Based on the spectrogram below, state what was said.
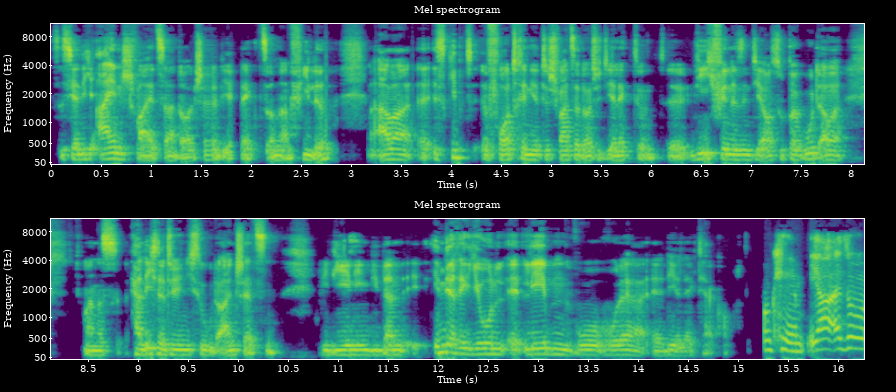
es ist ja nicht ein Schweizer-deutscher Dialekt, sondern viele. Aber äh, es gibt äh, vortrainierte schweizerdeutsche Dialekte und äh, wie ich finde, sind die auch super gut. Aber meine, das kann ich natürlich nicht so gut einschätzen, wie diejenigen, die dann in der Region äh, leben, wo, wo der äh, Dialekt herkommt. Okay, ja, also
